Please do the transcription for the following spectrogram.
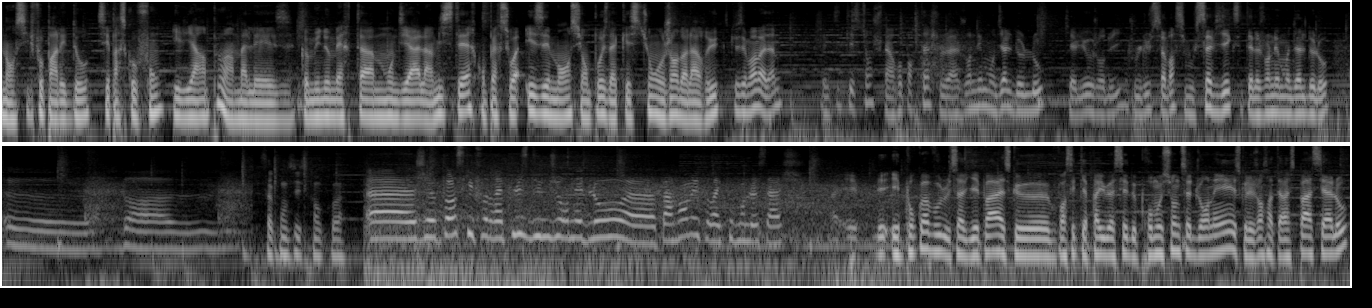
Non, s'il faut parler d'eau, c'est parce qu'au fond, il y a un peu un malaise, comme une omerta mondiale, un mystère qu'on perçoit aisément si on pose la question aux gens dans la rue. Excusez-moi madame, j'ai une petite question, je fais un reportage sur la journée mondiale de l'eau qui a lieu aujourd'hui. Je voulais juste savoir si vous saviez que c'était la journée mondiale de l'eau. Euh. Bah. euh, Ça consiste en quoi euh, je pense qu'il faudrait plus d'une journée de l'eau euh, par an, mais il faudrait que tout le monde le sache. Et, et- et pourquoi vous le saviez pas? Est-ce que vous pensez qu'il n'y a pas eu assez de promotion de cette journée? Est-ce que les gens s'intéressent pas assez à l'eau?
